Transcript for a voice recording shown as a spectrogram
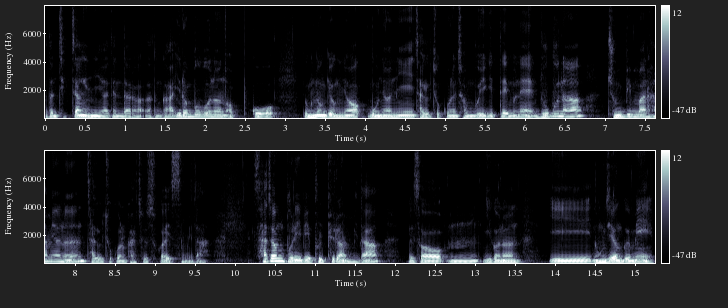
어떤 직장인이어야 된다라든가 이런 부분은 없고 용농 경력 5년이 자격 조건의 전부이기 때문에 누구나 준비만 하면은 자격 조건을 갖출 수가 있습니다. 사전 불입이 불필요합니다. 그래서 음, 이거는 이 농지연금이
